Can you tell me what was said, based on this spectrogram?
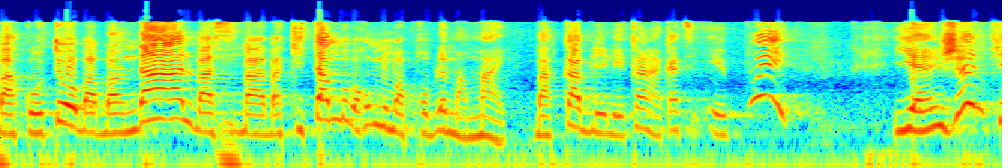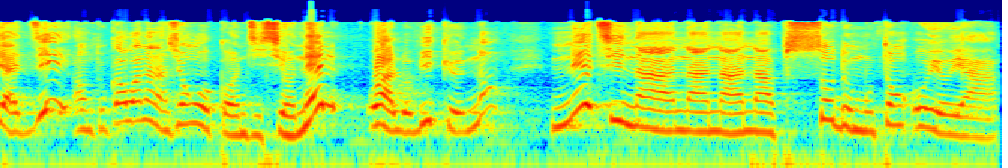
bakote oyo babandal bas- ba- bakitambo bakomi na baproblème ya mai bakable eleka na kati et puis il y a un jeune qui a dit en tout cas wana nation au conditionnel oyo alobi que non neti na, na, na, na saut de mouton oyo ya,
